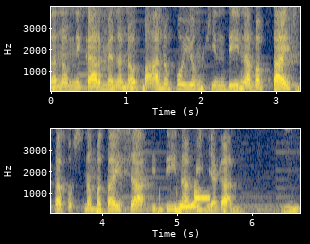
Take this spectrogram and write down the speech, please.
tanong ni Carmen, ano, paano po yung hindi na baptize tapos namatay siya, hindi nabinyagan? Hmm.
